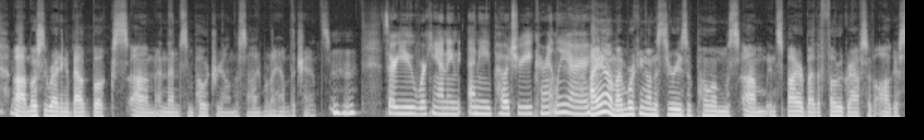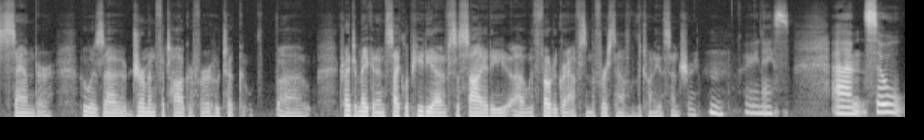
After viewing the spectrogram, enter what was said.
Mm-hmm. Uh, mostly writing about books um, and then some poetry on the side when I have the chance. Mm-hmm. So are you working on any, any, poetry currently? or? I am. I'm working on a series of poems um, inspired by the photographs of August Sander, who was a German photographer who took uh, tried to make an encyclopedia of society uh, with photographs in the first half of the 20th century. Hmm, very nice. Um, so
